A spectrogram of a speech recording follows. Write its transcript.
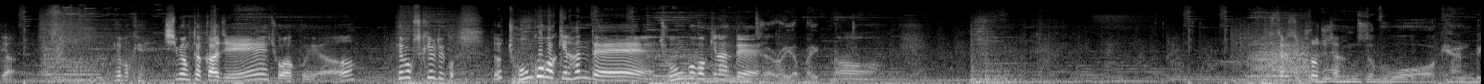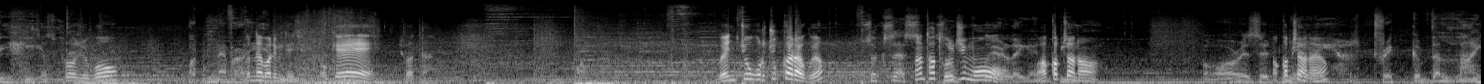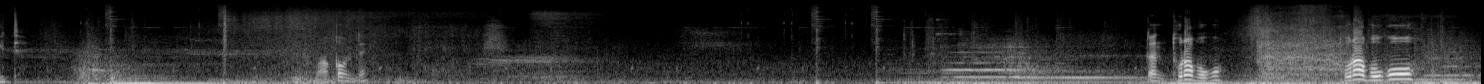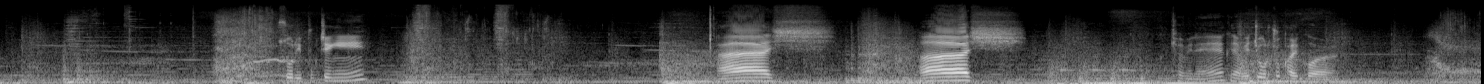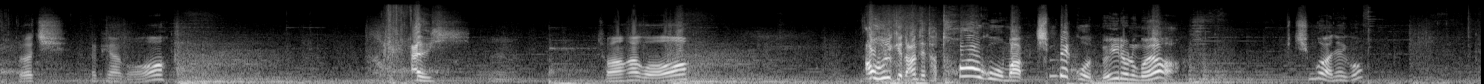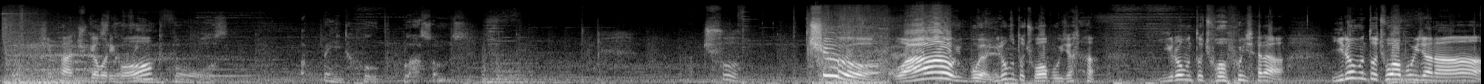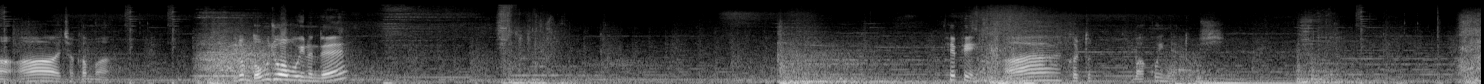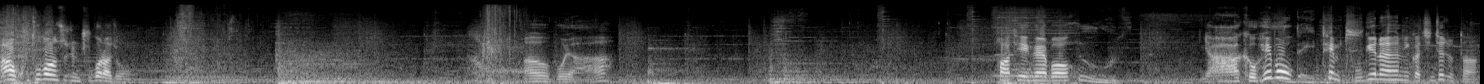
야 회복해. 치명타까지 좋았고요 회복 스킬도 있고 이거 좋은 거 같긴 한데 좋은 거 같긴 한데. 어 스트레스 풀어주자 스트레스 풀어주고 끝내버리면 되지 오케이 좋았다 왼쪽으로 쭉 가라고요? 난 다 돌지 뭐 아깝잖아 아깝지 않아요? 뭐 아까운데? 일단 돌아보고 돌아보고 소리 북쟁이. 아씨 아씨. 극혐이네. 그냥 왼쪽으로 쭉 갈걸. 그렇지. 회피하고. 아이씨. 저항하고 아 왜 이렇게 나한테 다 통하고 막 침 뱉고 왜 이러는 거야 미친 거 아니야 이거 심판 죽여버리고. 추. 추! 와우, 뭐야. 이러면 또 좋아 보이잖아. 이러면 또 좋아 보이잖아. 이러면 또 좋아 보이잖아. 아, 잠깐만. 이러면 너무 좋아 보이는데? 해피. 아, 그걸 또 막고 있네, 또, 씨. 아, 구토바운스 좀 죽어라, 좀. 아우, 뭐야. 파티 회복 야, 그 회복 템 두 개나 하니까 진짜 좋다.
